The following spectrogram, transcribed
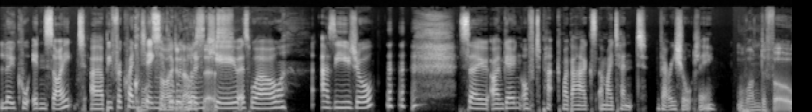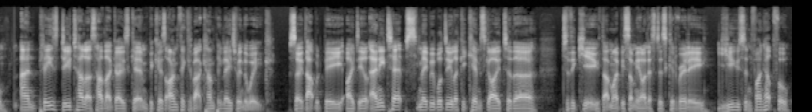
local insight uh, i'll be frequenting Courtside the wimbledon analysis. queue as well as usual so i'm going off to pack my bags and my tent very shortly Wonderful. And please do tell us how that goes, Kim, because I'm thinking about camping later in the week. So that would be ideal. Any tips? Maybe we'll do like a Kim's guide to the to the queue. That might be something our listeners could really use and find helpful.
